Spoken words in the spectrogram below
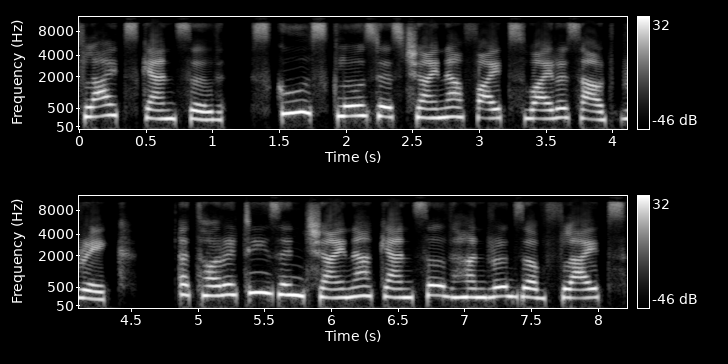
flights cancelled, schools closed as China fights virus outbreak. Authorities in China cancelled hundreds of flights,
